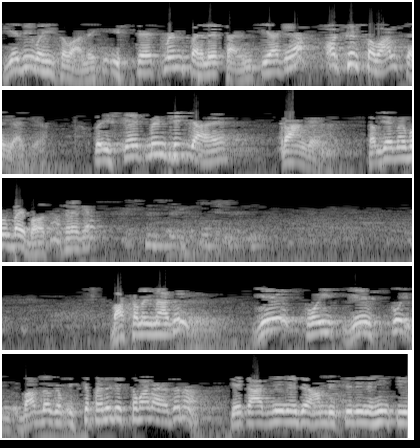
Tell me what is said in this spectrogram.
ये भी वही सवाल है कि स्टेटमेंट पहले कायम किया गया और फिर सवाल किया गया। तो स्टेटमेंट ही क्या है? है। समझे महबूब भाई बहुत हंस रहे क्या बात समझ में आ गई? ये कोई ये कोई बात लोग इससे पहले जो सवाल आया था ना, कि एक आदमी ने जो हम बिस्तरी नहीं की,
